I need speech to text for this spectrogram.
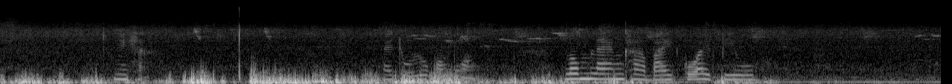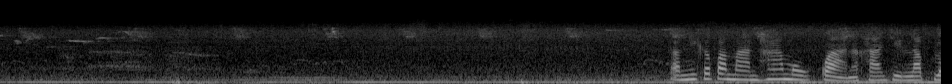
ำนี่ค่ะ ให้ดูลูกมะม่วง ลมแรงค่ะใบกล้วยปิว ตอนนี้ก็ประมาณห้าโมงกว่านะคะ ยืนรับล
